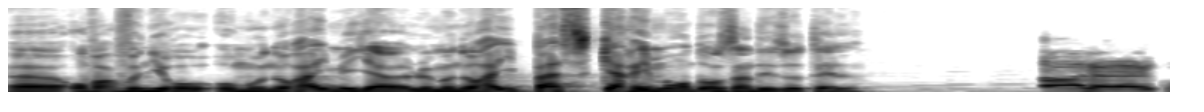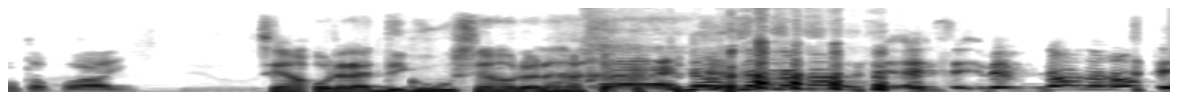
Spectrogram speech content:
euh, on va revenir au, au monorail, mais il y a, le monorail passe carrément dans un des hôtels. Oh là là, le contemporain. C'est un oh là là de dégoût, c'est un oh là là. Ah, non, non, non, non, c'est- euh, c'est même- non, non, non,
